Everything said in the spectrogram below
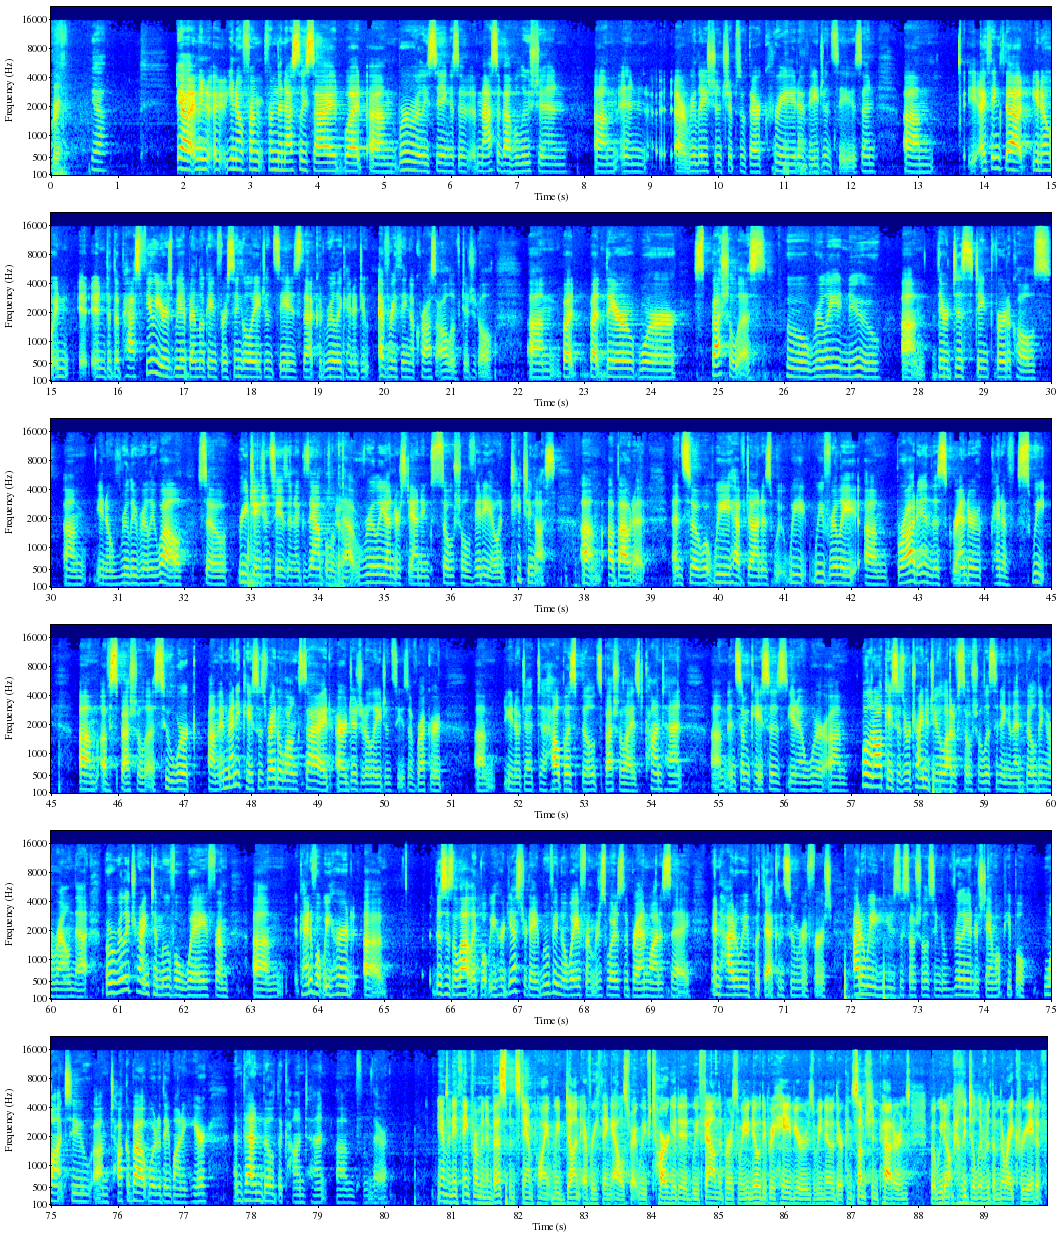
Great. Yeah. I mean, uh, you know, from, from the Nestle side, what um, we're really seeing is a, a massive evolution um, in our relationships with our creative agencies. And um, I think that, you know, in, in the past few years, we had been looking for single agencies that could really kind of do everything across all of digital. Um, but, but there were specialists who really knew um, their distinct verticals um, you know, really, really well. So Reach Agency is an example of Yeah. that, really understanding social video and teaching us um, about it. And so what we have done is we, we, we've really um, brought in this grander kind of suite um, of specialists who work, um, in many cases, right alongside our digital agencies of record, um, you know, to, to help us build specialized content. Um, in some cases, you know, we're, um, well, in all cases, we're trying to do a lot of social listening and then building around that. But we're really trying to move away from um, kind of what we heard uh, this is a lot like what we heard yesterday, moving away from just what does the brand want to say and how do we put that consumer first? How do we use the social listening to really understand what people want to um, talk about, what do they want to hear, and then build the content um, from there. Yeah, I mean, I think from an investment standpoint, we've done everything else, right? We've targeted, we've found the person, we know their behaviors, we know their consumption patterns, but we don't really deliver them the right creative.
